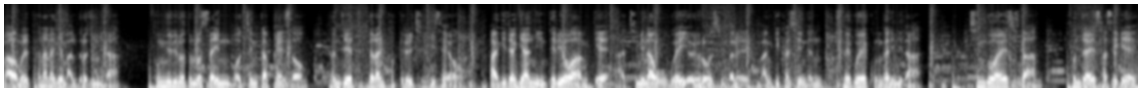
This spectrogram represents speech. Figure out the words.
마음을 편안하게 만들어줍니다. 통유리로 둘러싸인 멋진 카페에서 현지의 특별한 커피를 즐기세요. 아기자기한 인테리어와 함께 아침이나 오후의 여유로운 순간을 만끽할 수 있는 최고의 공간입니다. 친구와의 수다, 혼자의 사색에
